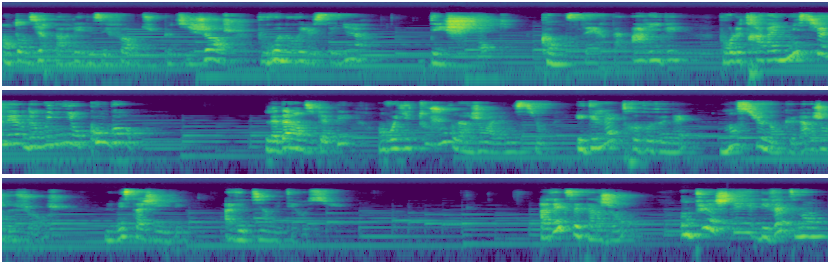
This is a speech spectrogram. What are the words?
entendirent parler des efforts du petit Georges pour honorer le Seigneur, des chèques commencèrent à arriver pour le travail missionnaire de Winnie au Congo. La dame handicapée envoyait toujours l'argent à la mission et des lettres revenaient mentionnant que l'argent de Georges, le messager ailé, avait bien été reçu. Avec cet argent, on put acheter des vêtements,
